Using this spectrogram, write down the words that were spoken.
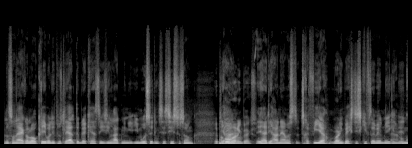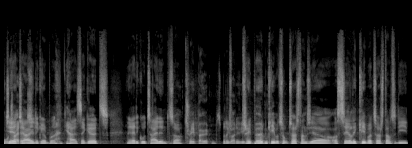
Nelson Aguilar griber lige pludselig alt, det bliver kastet i sin retning i, i modsætning til sidste sæson. Et par de gode har- running backs. Ja, de har nærmest 3-4 running backs, de skifter imellem, ikke? Ja, en J.J. de har Zach Ertz, en rigtig god tight end, så Trey Burton spiller godt i Trey weekenden. Burton griber to touchdowns, ja, og, og Selig griber et touchdown, så de,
